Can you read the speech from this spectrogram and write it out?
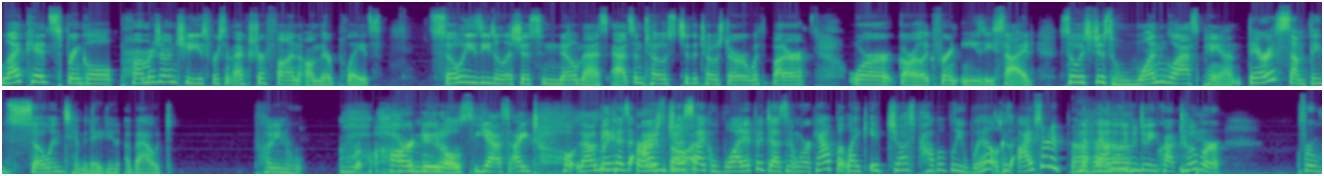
Let kids sprinkle Parmesan cheese for some extra fun on their plates. So easy, delicious, no mess. Add some toast to the toaster with butter or garlic for an easy side. So it's just one glass pan. There is something so intimidating about putting Hard noodles. Yes, I to- that was because 1st I'm just like, what if it doesn't work out? But like, it just probably will. Because I've started n- now that we've uh-huh. been doing Crocktober for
